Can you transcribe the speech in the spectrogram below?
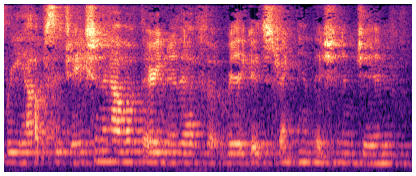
rehab situation they have up there. You know, they have a really good strength and conditioning gym.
